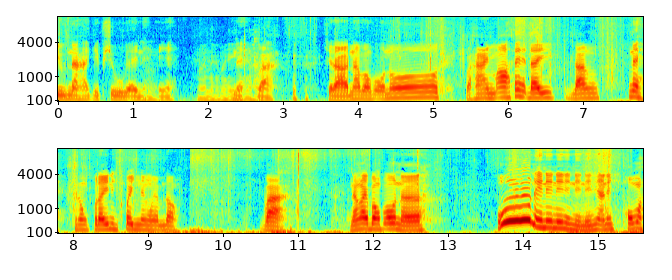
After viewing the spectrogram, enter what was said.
យូរណាស់ហើយគេព្យួរគេអីនេះឃើញទេមើលនេះវិញនេះបាទច្រើនណាស់បងប្អូនអូយបង្ហាញមិនអស់ទេដីឡើងនេះក្នុងព្រៃនេះពេញហ្នឹងតែម្ដងបាទហ្នឹងហើយបងប្អូនអឺអូនេះនេះនេះនេះនេះអានេះធំហ៎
